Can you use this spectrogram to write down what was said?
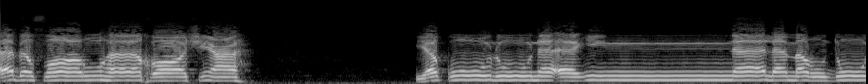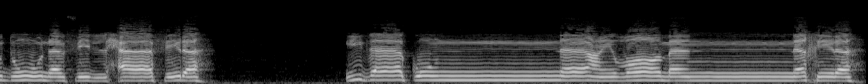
أبصارها خاشعة. يقولون أئنا لمردودون في الحافرة. إذا كنا عظاما نخرة.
